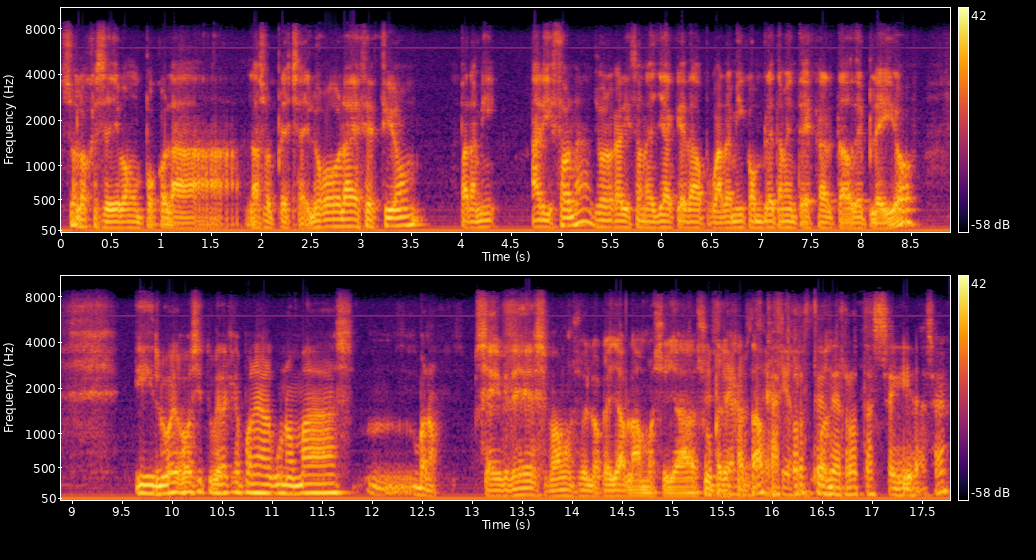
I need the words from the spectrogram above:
son los que se llevan un poco la, la sorpresa. Y luego la decepción, para mí, Arizona. Yo creo que Arizona ya queda para mí completamente descartado de playoff. Y luego, si tuviera que poner alguno más, mm, bueno, Seibres, vamos, lo que ya hablamos, ya súper descartado. 14 derrotas seguidas, ¿eh?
